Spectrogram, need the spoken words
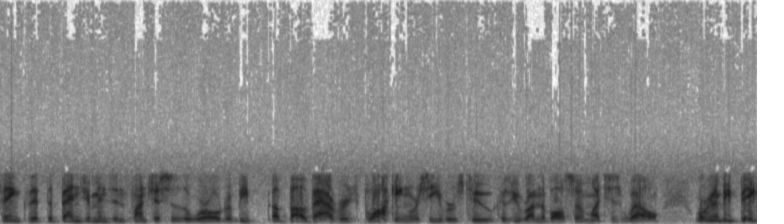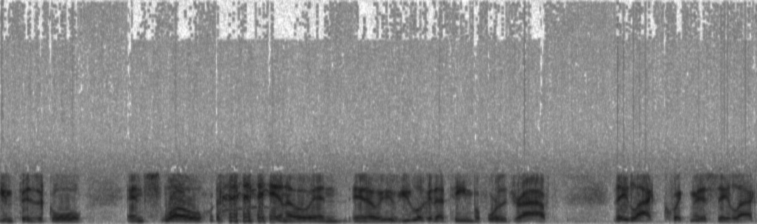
think that the Benjamins and Funchess of the world would be above average blocking receivers, too, because you run the ball so much as well. We're going to be big and physical and slow, you know. And you know, if you look at that team before the draft, they lack quickness, they lack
